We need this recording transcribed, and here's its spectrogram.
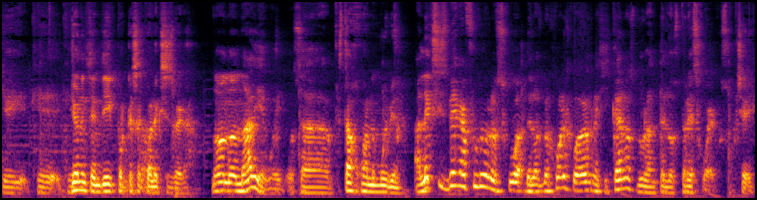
Que, que- que- Yo no entendí por qué sacó a Alexis Vega. No, no, nadie, güey. O sea, Estaba jugando muy bien. Alexis Vega fue uno de los, de los mejores jugadores mexicanos durante los tres juegos. Sí.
